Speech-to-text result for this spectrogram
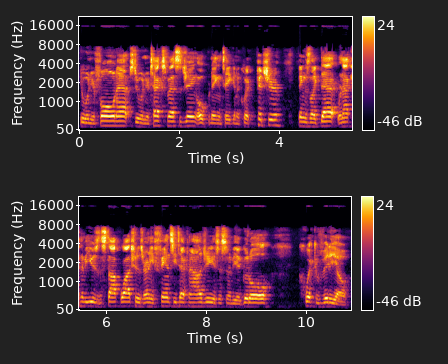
doing your phone apps, doing your text messaging, opening and taking a quick picture, things like that. We're not going to be using stopwatches or any fancy technology. It's just going to be a good old quick video.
